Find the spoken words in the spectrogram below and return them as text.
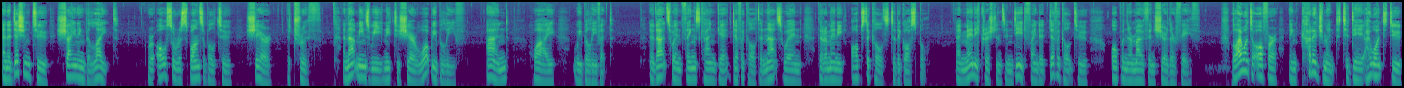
in addition to shining the light, we're also responsible to share the truth. And that means we need to share what we believe and why we believe it. Now, that's when things can get difficult, and that's when there are many obstacles to the gospel. And many Christians indeed find it difficult to open their mouth and share their faith. Well, I want to offer encouragement today. I want to,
